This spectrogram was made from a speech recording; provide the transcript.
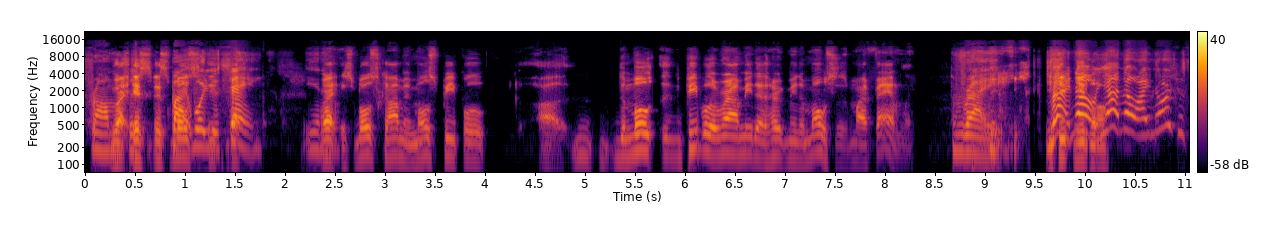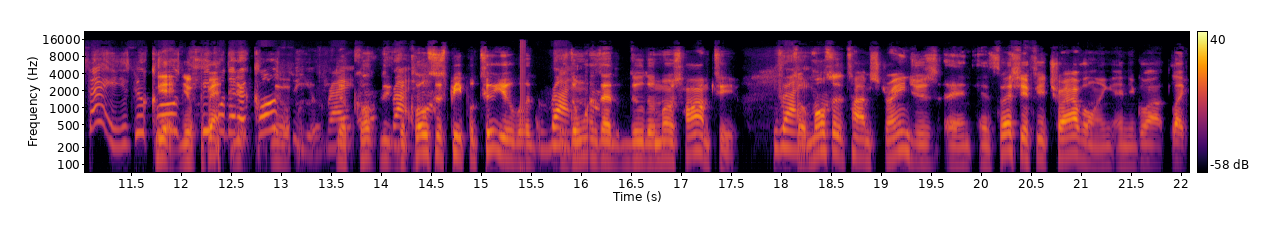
from right. The, it's, it's most, what you're saying. You know? Right. It's most common. Most people, uh, the most people around me that hurt me the most is my family. Right. right. No, know, yeah, no, I know what you're saying. It's your close yeah, your people that are close to you, right? Clo- right. The closest people to you were right. the ones that do the most harm to you. Right. So most of the time, strangers, and especially if you're traveling and you go out, like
